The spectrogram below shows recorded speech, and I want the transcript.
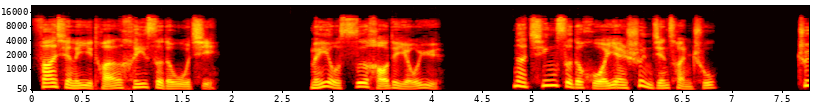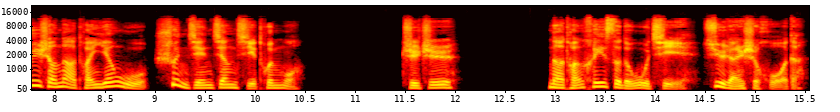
发现了一团黑色的雾气。没有丝毫的犹豫，那青色的火焰瞬间窜出，追上那团烟雾，瞬间将其吞没。只知那团黑色的雾气居然是活的，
